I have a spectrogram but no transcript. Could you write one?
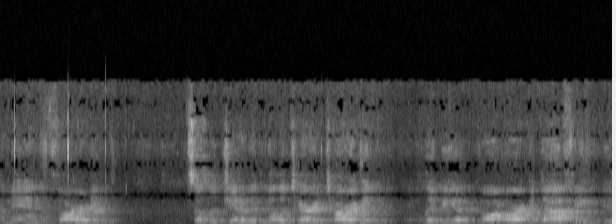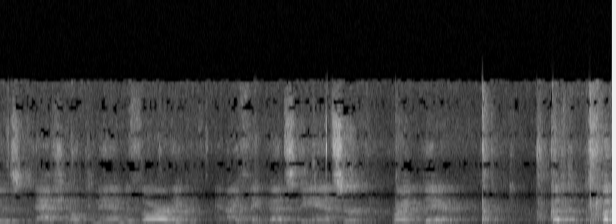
Command Authority. It's a legitimate military target. In Libya, Muammar Gaddafi is National Command Authority. I think that's the answer right there. But, but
